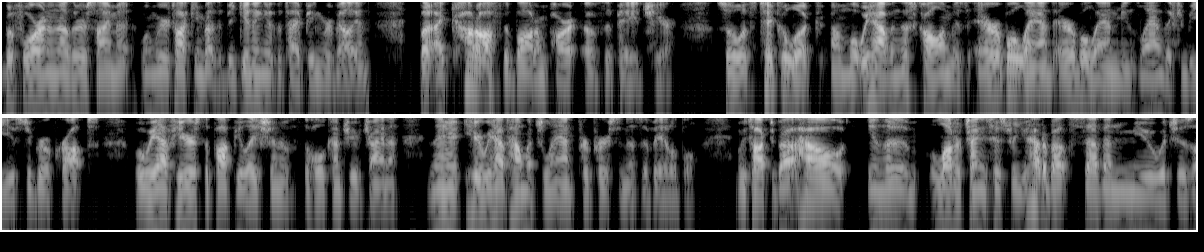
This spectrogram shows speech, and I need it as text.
before on another assignment when we were talking about the beginning of the Taiping Rebellion, but I cut off the bottom part of the page here. So let's take a look. Um, what we have in this column is arable land. Arable land means land that can be used to grow crops. What we have here is the population of the whole country of China. And then here we have how much land per person is available. And we talked about how in the a lot of Chinese history, you had about seven mu, which is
